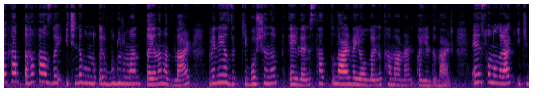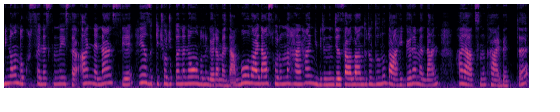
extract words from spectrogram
Fakat daha fazla içinde bulundukları bu duruma dayanamadılar ve ne yazık ki boşanıp evlerini sattılar ve yollarını tamamen ayırdılar. En son olarak 2019 senesinde ise anne Nancy ne yazık ki çocuklarına ne olduğunu göremeden, bu olaydan sorumlu herhangi birinin cezalandırıldığını dahi göremeden hayatını kaybetti.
